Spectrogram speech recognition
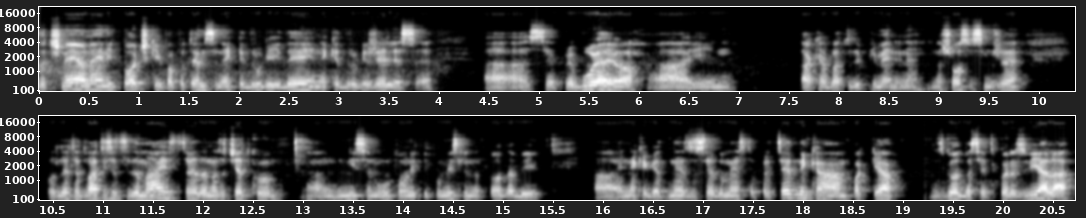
začnejo na eni točki, pa potem se neke druge ideje, neke druge želje se, uh, se prebujajo. Uh, in tako je bila tudi pri meni. Ne. Na šolsu sem že od leta 2017, seveda na začetku uh, nisem upal niti pomisliti na to, da bi uh, nekega dne zasedel mesto predsednika, ampak ja zgodba se je tako razvijala.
